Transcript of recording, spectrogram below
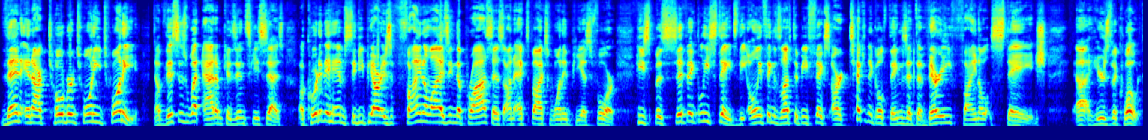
Then in October 2020, now this is what Adam Kiciński says. According to him, CDPR is finalizing the process on Xbox One and PS4. He specifically states the only things left to be fixed are technical things at the very final stage. Uh, here's the quote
